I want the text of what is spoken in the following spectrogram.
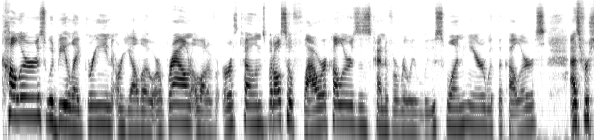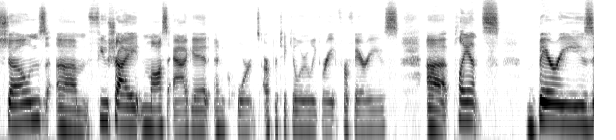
Colors would be like green or yellow or brown, a lot of earth tones, but also flower colors is kind of a really loose one here with the colors. As for stones, um fuchsite, moss agate, and quartz are particularly great for fairies. Uh plants berries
